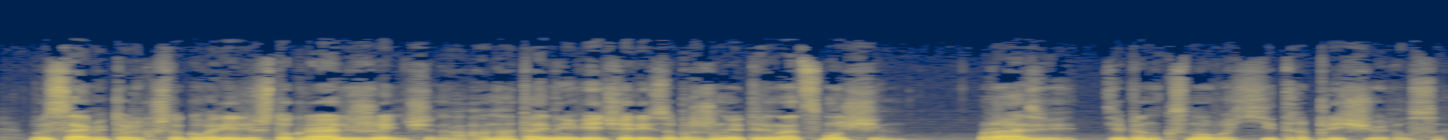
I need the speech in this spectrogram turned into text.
— «вы сами только что говорили, что Грааль — женщина, а на тайной вечере изображены 13 мужчин». «Разве?» — Тибенг снова хитро прищурился.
